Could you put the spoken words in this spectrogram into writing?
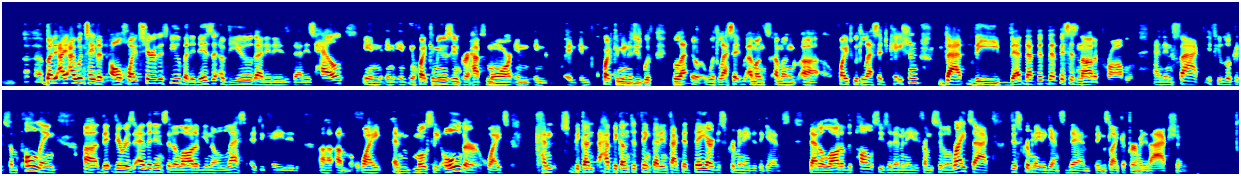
but I, I, wouldn't say that all whites share this view, but it is a view that it is that is held in in, in white communities and perhaps more in in in, in white communities with le, with less amongst among uh, whites with less education that the that, that that that this is not a problem. And in fact if you look at some polling uh, th- there is evidence that a lot of you know less educated uh, um, white and mostly older whites can begun have begun to think that in fact that they are discriminated against that a lot of the policies that emanated from the civil rights act discriminate against them things like affirmative action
